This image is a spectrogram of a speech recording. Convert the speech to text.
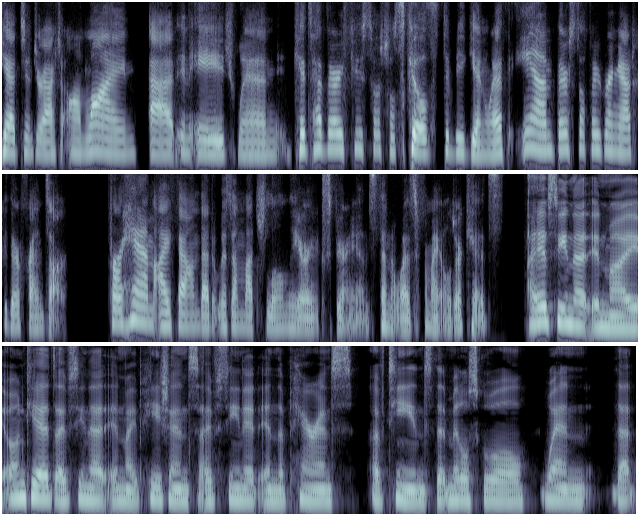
he had to interact online at an age when kids have very few social skills to begin with, and they're still figuring out who their friends are. For him, I found that it was a much lonelier experience than it was for my older kids. I have seen that in my own kids. I've seen that in my patients. I've seen it in the parents of teens that middle school, when that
